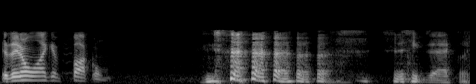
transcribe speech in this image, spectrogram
If they don't like it, fuck them. exactly.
